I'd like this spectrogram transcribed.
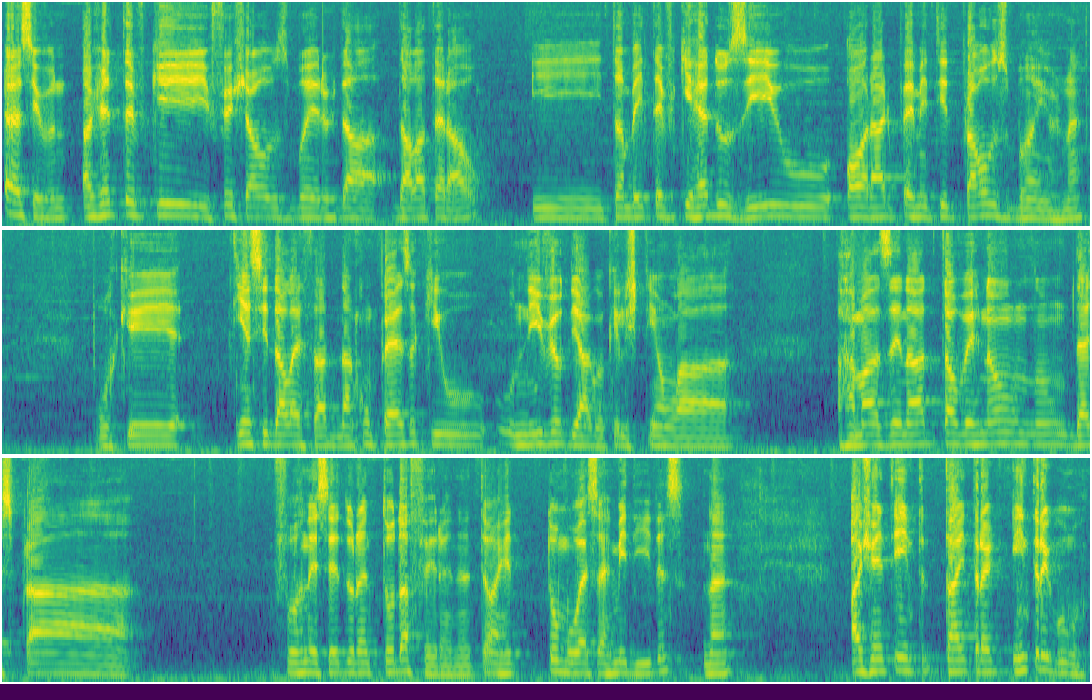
É, Silvio, a gente teve que fechar os banheiros da, da lateral e também teve que reduzir o horário permitido para os banhos, né? Porque tinha sido alertado na Compesa que o, o nível de água que eles tinham lá armazenado talvez não, não desse para fornecer durante toda a feira, né? Então a gente tomou essas medidas, né? A gente tá entregou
